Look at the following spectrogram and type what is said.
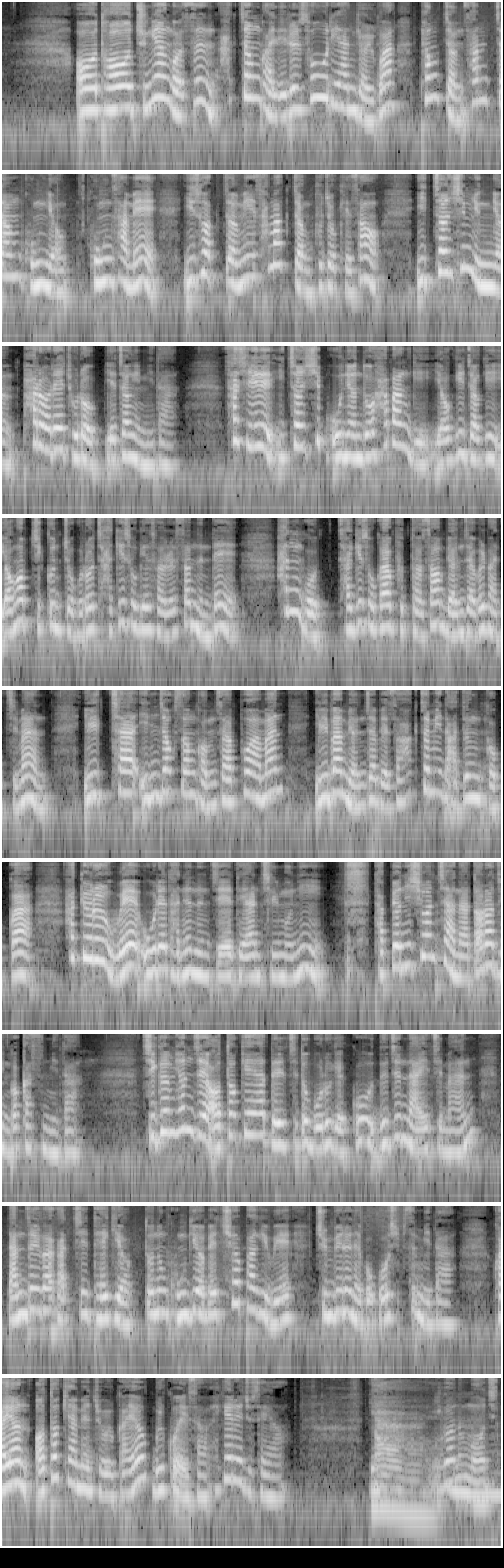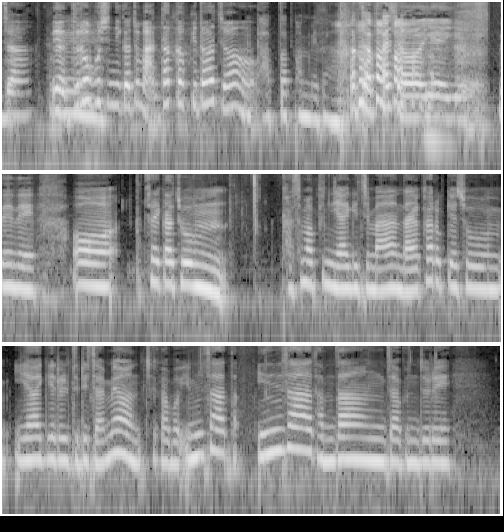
어, 더 중요한 것은 학점 관리를 소홀히 한 결과 평점 3.03에 이수학점이 3학점 부족해서 2016년 8월에 졸업 예정입니다. 사실 2015년도 하반기 여기저기 영업 직군 쪽으로 자기소개서를 썼는데 한 곳 자기소가 붙어서 면접을 봤지만 1차 인적성 검사 포함한 일반 면접에서 학점이 낮은 것과 학교를 왜 오래 다녔는지에 대한 질문이 답변이 시원치 않아 떨어진 것 같습니다. 지금 현재 어떻게 해야 될지도 모르겠고 늦은 나이지만 남들과 같이 대기업 또는 공기업에 취업하기 위해 준비를 해보고 싶습니다. 과연 어떻게 하면 좋을까요? 물고에서 해결해 주세요. 야, 이거는 뭐 진짜 예, 네. 들어보시니까 좀 안타깝기도 하죠. 답답합니다. 답답하죠. 예, 예. 네네. 어, 제가 좀 가슴 아픈 이야기지만 날카롭게 좀 이야기를 드리자면 제가 뭐 임사, 인사 담당자분들의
